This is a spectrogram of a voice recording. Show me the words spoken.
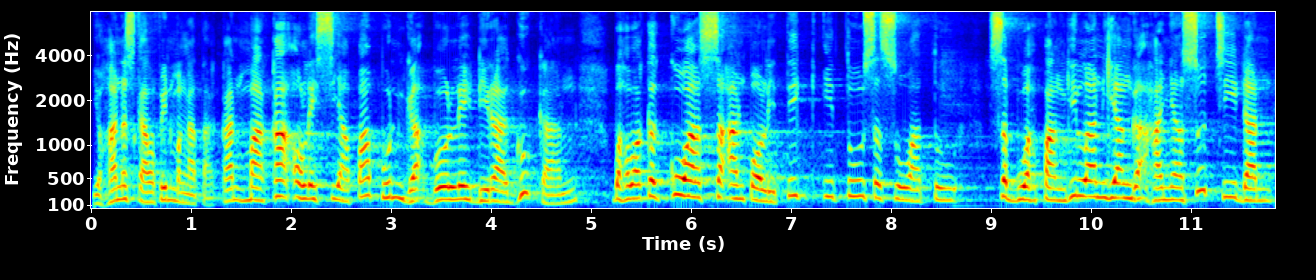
Yohanes Calvin mengatakan, maka oleh siapa pun gak boleh diragukan bahwa kekuasaan politik itu sesuatu, sebuah panggilan yang gak hanya suci dan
